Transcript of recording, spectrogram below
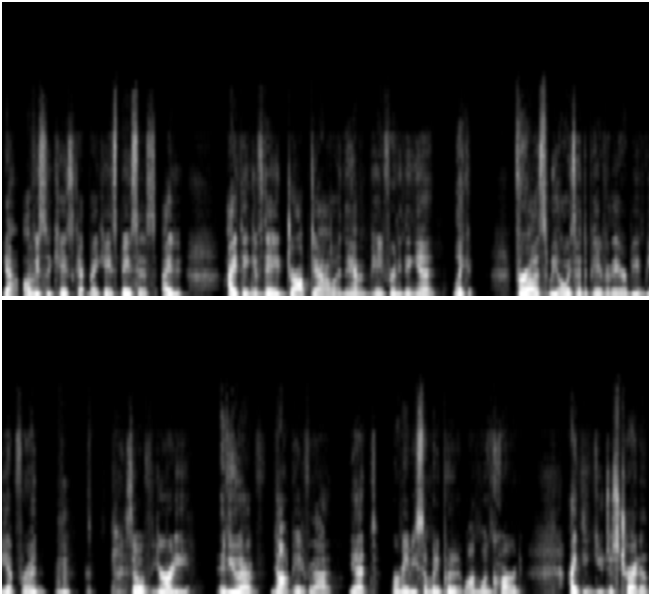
yeah, obviously case by case basis. I, I think mm-hmm. if they dropped out and they haven't paid for anything yet, like for us, we always had to pay for the Airbnb up front. Mhm. So if you're already, if you have not paid for that yet, or maybe somebody put it on one card, I think you just try to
